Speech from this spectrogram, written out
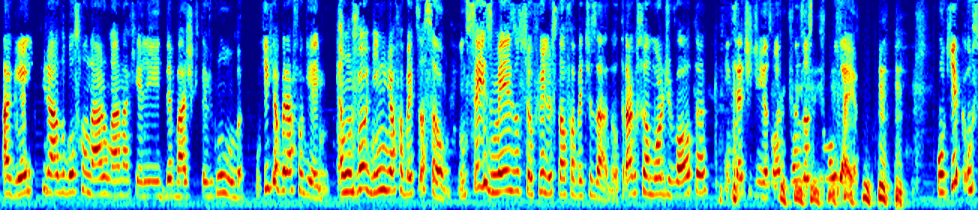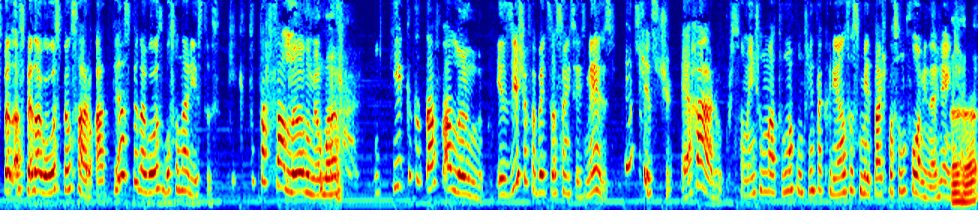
a grande tirada do Bolsonaro lá naquele debate que teve com o Lula. O que, que é o Grafogame? É um joguinho de alfabetização. Em seis meses o seu filho está alfabetizado. Eu trago seu amor de volta em sete dias, mais ou menos assim uma ideia. O que os, as pedagogas pensaram? Até as pedagogas bolsonaristas. O que, que tu tá falando, meu mano? O que que tu tá falando? Existe alfabetização em seis meses? Existe. É raro. Principalmente numa turma com 30 crianças, metade passando fome, né, gente? Uhum.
